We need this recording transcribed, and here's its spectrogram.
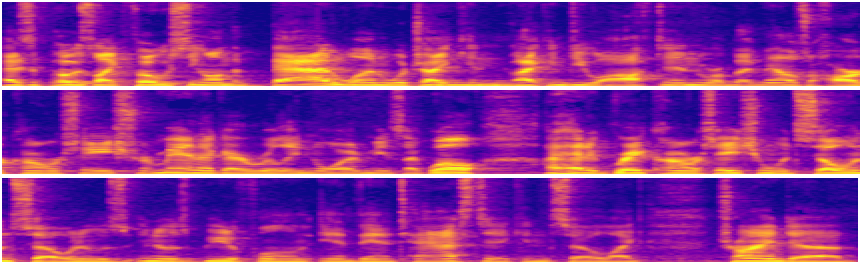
as opposed to like focusing on the bad one, which I can I can do often, where I'm like, man, that was a hard conversation, or man, that guy really annoyed me. It's like, well, I had a great conversation with so and so, and it was and it was beautiful and, and fantastic, and so like trying to,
